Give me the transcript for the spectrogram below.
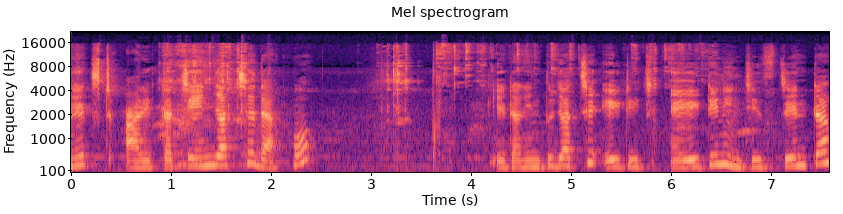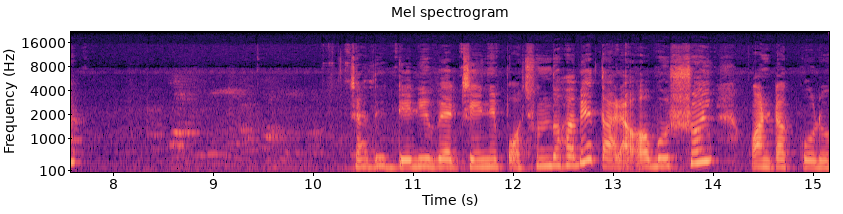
নেক্সট আরেকটা চেন যাচ্ছে দেখো। এটা কিন্তু যাচ্ছে এইট ইঞ্চ এইটিন ইঞ্চিস চেনটা যাদের ডেলি ওয়্যার চেনে পছন্দ হবে, তারা অবশ্যই কন্ট্যাক্ট করো।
